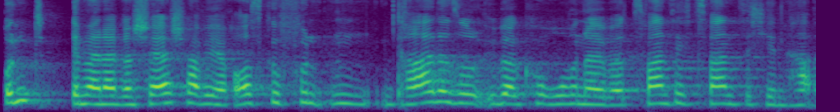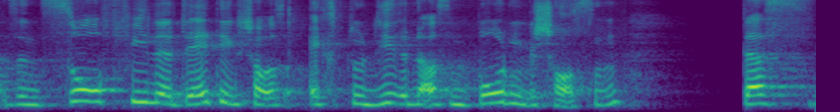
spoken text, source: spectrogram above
Und in meiner Recherche habe ich herausgefunden, gerade so über Corona, über 2020 hin, ha- sind so viele Dating-Shows explodiert und aus dem Boden geschossen, dass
